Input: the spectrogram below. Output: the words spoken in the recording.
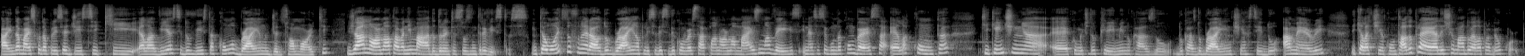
ainda mais quando a polícia disse que ela havia sido vista com o Brian no dia de sua morte. Já a Norma estava animada durante as suas entrevistas. Então, antes do funeral do Brian, a polícia decide conversar com a Norma mais uma vez e nessa segunda conversa ela conta que quem tinha é, cometido o crime, no caso do caso do Brian, tinha sido a Mary e que ela tinha contado para ela e chamado ela para ver o corpo.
